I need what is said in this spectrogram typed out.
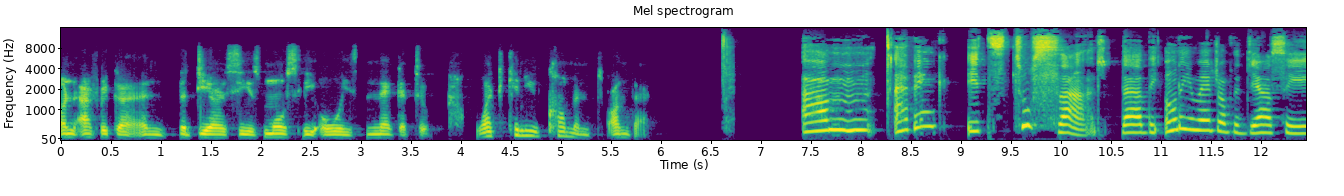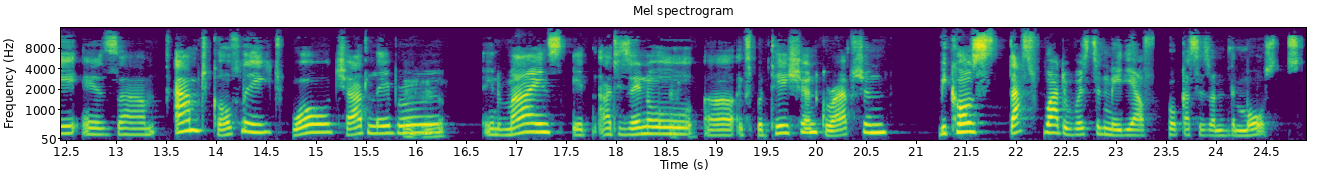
on Africa and the DRC is mostly always negative. What can you comment on that? Um, I think it's too sad that the only image of the DRC is um, armed conflict, war, child labor Mhm. in the mines, it, artisanal uh, exploitation, corruption, because that's what the Western media focuses on the most.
